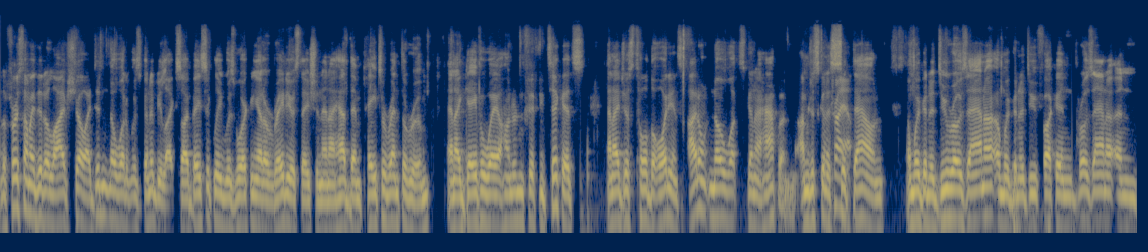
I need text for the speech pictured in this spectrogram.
the first time I did a live show, I didn't know what it was going to be like. So I basically was working at a radio station and I had them pay to rent the room and I gave away 150 tickets. And I just told the audience, I don't know what's going to happen. I'm just going to sit out. down and we're going to do Rosanna and we're going to do fucking Rosanna and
